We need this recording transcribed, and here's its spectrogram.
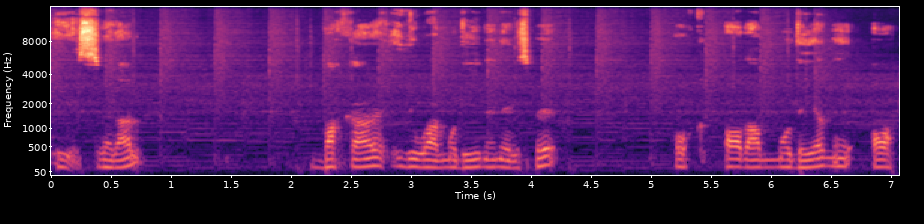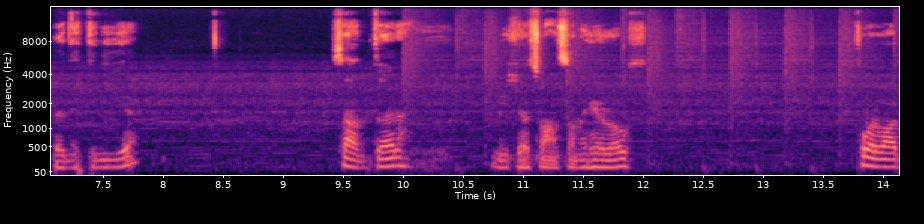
i Svedal. Backar Johan Modin i Nilsby. Och Adam Modén i AP99. Center Mikael Svensson i Heroes. Forward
